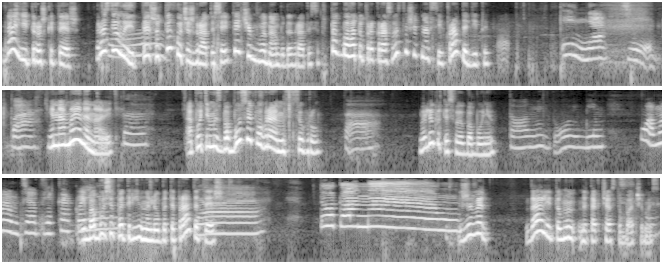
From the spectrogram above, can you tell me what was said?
Дай їй трошки теж. Розділи те, що ти хочеш гратися, і те, чим вона буде гратися. Тут так багато прикрас вистачить на всіх, правда, діти? И на тебя. І на мене навіть. Да, А потім ми з бабусею пограємо в цю гру. да, Ви любите свою бабуню? да, мы любим. О, мам, ты какой... І бабусю Петрівну любите, правда теж? Да. Только нам. Живе далі, тому не так часто бачимось.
